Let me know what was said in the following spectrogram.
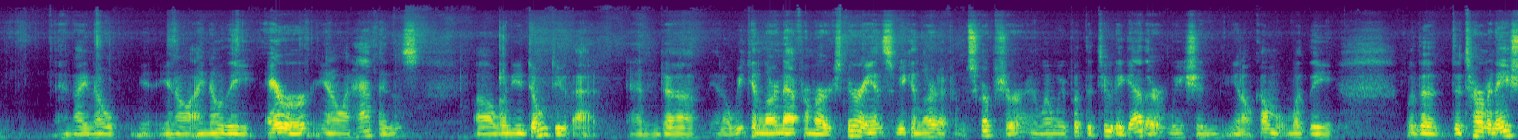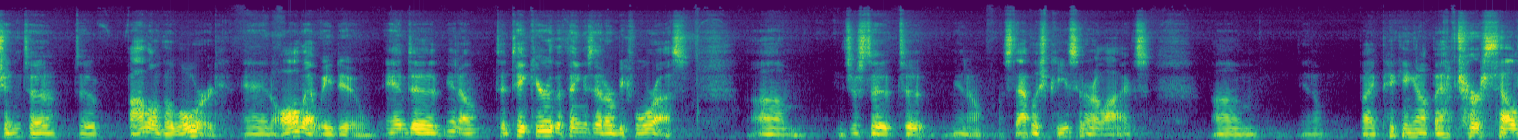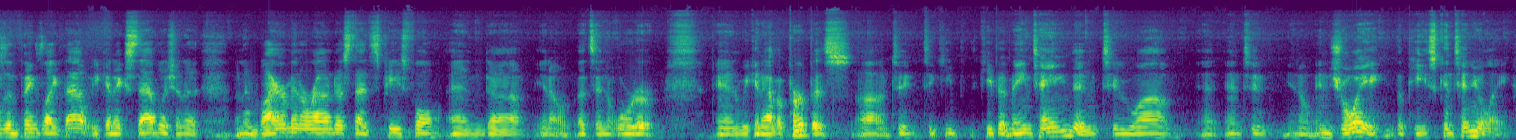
and I know, you know, I know the error. You know what happens uh, when you don't do that. And uh, you know, we can learn that from our experience. We can learn it from Scripture. And when we put the two together, we should, you know, come with the with the determination to to follow the Lord and all that we do, and to you know to take care of the things that are before us, um, just to, to you know establish peace in our lives. Um, by picking up after ourselves and things like that, we can establish an, a, an environment around us that's peaceful and uh, you know that's in order, and we can have a purpose uh, to, to keep keep it maintained and to uh, and to you know enjoy the peace continually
